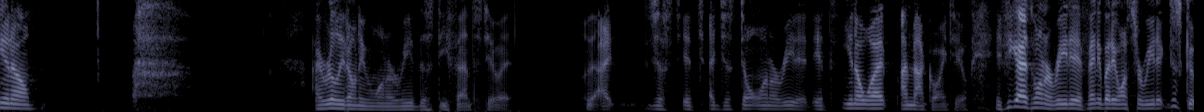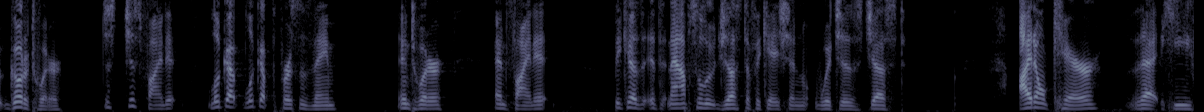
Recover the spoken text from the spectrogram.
you know, I really don't even want to read this defense to it. I just it I just don't want to read it. It's you know what? I'm not going to. If you guys want to read it, if anybody wants to read it, just go, go to Twitter. Just just find it. Look up look up the person's name in Twitter and find it because it's an absolute justification which is just I don't care that he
